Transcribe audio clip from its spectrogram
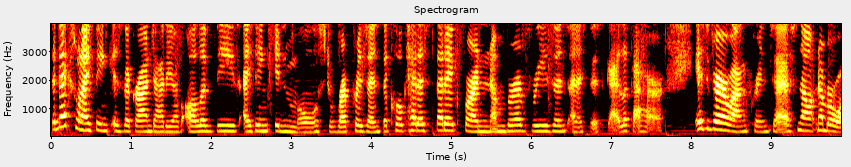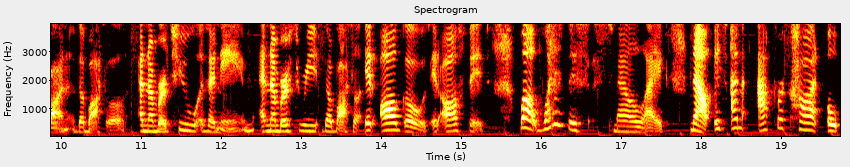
The next one I think is the granddaddy of all of these. I think it most represents the coquette aesthetic for a number of reasons, and it's this guy. Look at her. It's Vera Wang Princess. Now, number one, the bottle, and number two, the name, and number three, the bottle. It all goes, it all fits. But what does this smell like? Now, it's an apricot. Oh,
